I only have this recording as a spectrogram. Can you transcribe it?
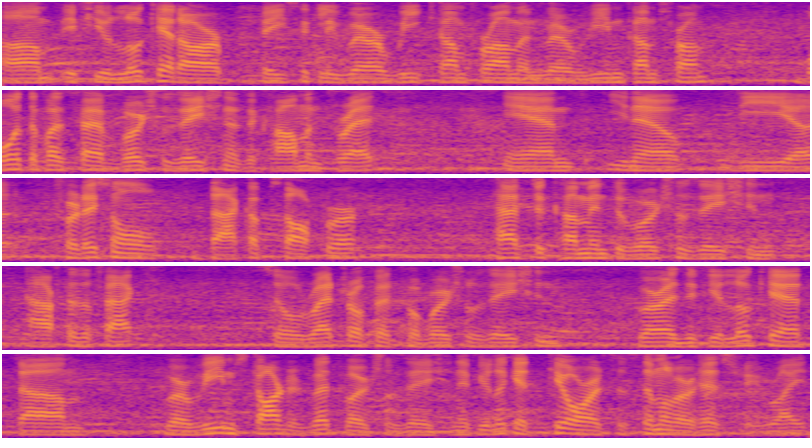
Um, if you look at our, basically where we come from and where Veeam comes from, both of us have virtualization as a common thread. And you know, the uh, traditional backup software had to come into virtualization after the fact, so retrofit for virtualization. Whereas if you look at um, where Veeam started with virtualization, if you look at Pure, it's a similar history, right?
